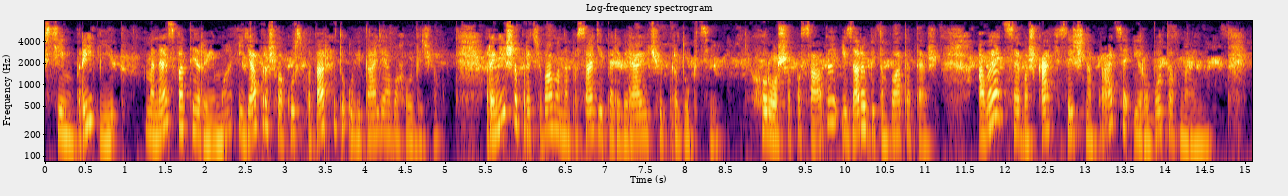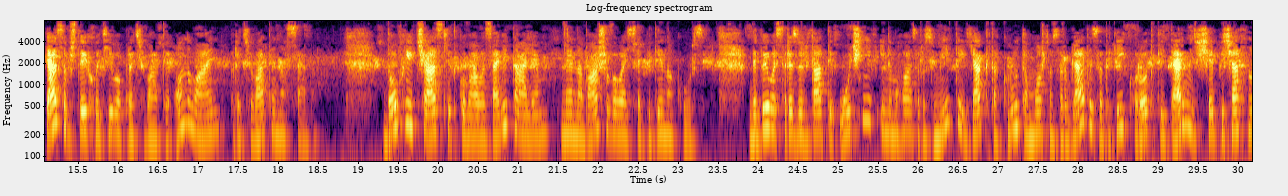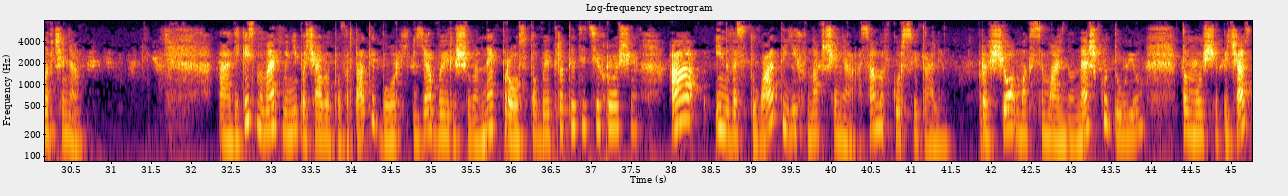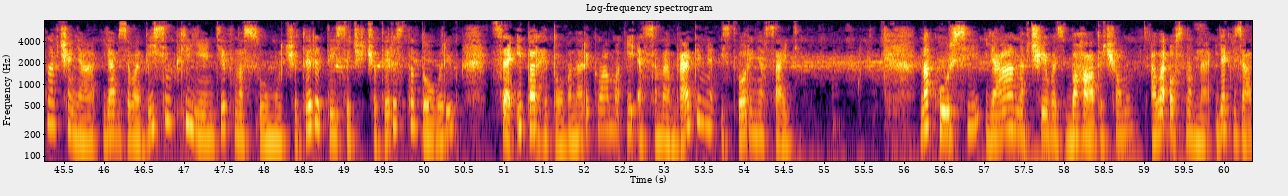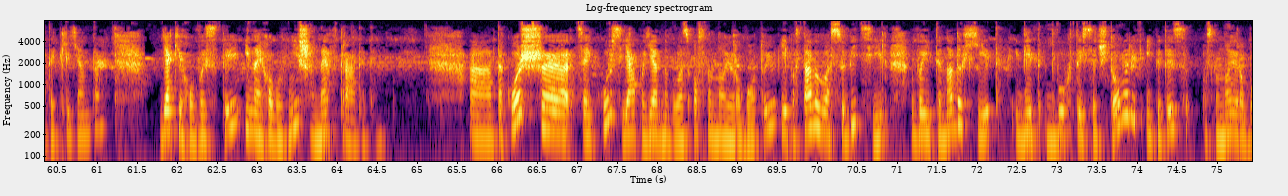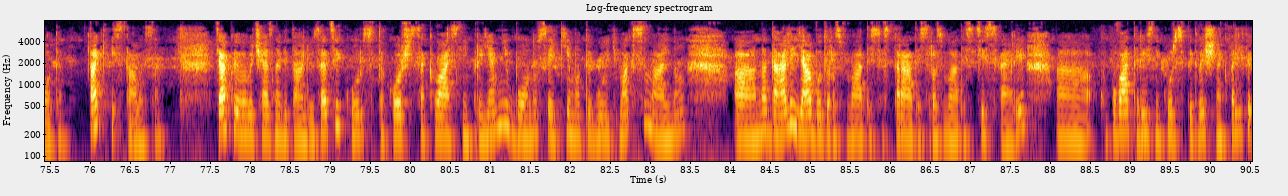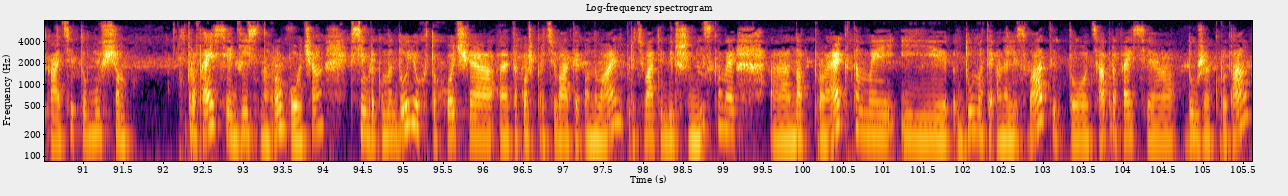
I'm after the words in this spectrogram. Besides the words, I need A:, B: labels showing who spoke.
A: Всім привіт! Мене звати Рима, і я пройшла курс по таргету у Віталія Вагодича. Раніше працювала на посаді перевіряючої продукції. Хороша посада і заробітна плата теж. Але це важка фізична праця і робота в наймі. Я завжди хотіла працювати онлайн, працювати на себе. Довгий час слідкувала за Віталієм, не наважувалася піти на курс. Дивилась результати учнів і не могла зрозуміти, як так круто можна заробляти за такий короткий термін ще під час навчання. В якийсь момент мені почали повертати борг, і я вирішила не просто витратити ці гроші, а інвестувати їх в навчання, а саме в курс Віталія. Про що максимально не шкодую, тому що під час навчання я взяла 8 клієнтів на суму 4400 доларів. Це і таргетована реклама, і smm ведення і створення сайтів. На курсі я навчилась багато чому, але основне, як взяти клієнта, як його вести, і найголовніше не втратити. Також е, цей курс я поєднувала з основною роботою і поставила собі ціль вийти на дохід від 2000 доларів і піти з основної роботи. Так і сталося. Дякую величезно Віталію за цей курс. Також за класні, приємні бонуси, які мотивують максимально. Надалі я буду розвиватися, старатись розвиватися в цій сфері, купувати різні курси підвищення кваліфікації, тому що професія дійсно робоча. Всім рекомендую, хто хоче е, також працювати онлайн, працювати більше мізками е, над проектами і думати, аналізувати, то ця професія дуже крута.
